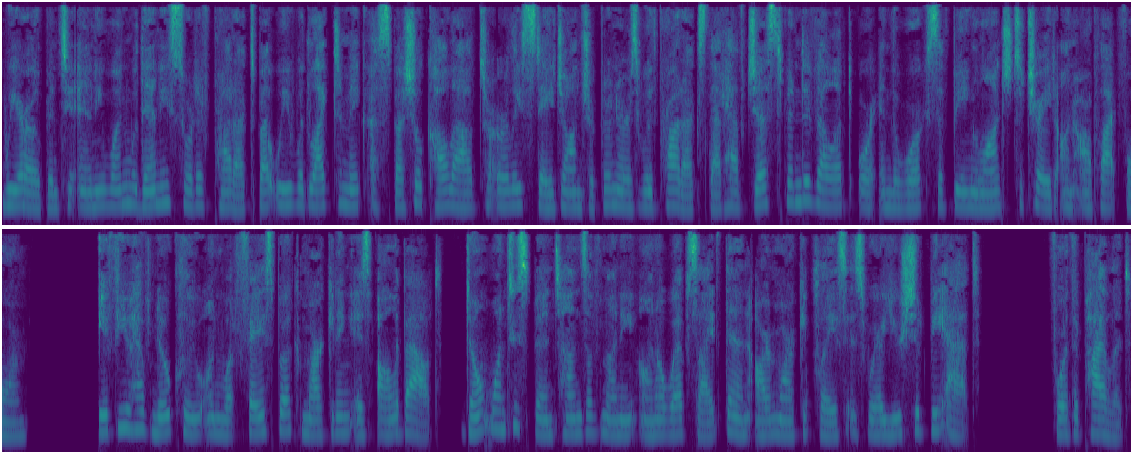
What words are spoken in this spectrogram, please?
We are open to anyone with any sort of product, but we would like to make a special call out to early stage entrepreneurs with products that have just been developed or in the works of being launched to trade on our platform. If you have no clue on what Facebook marketing is all about, don't want to spend tons of money on a website, then our marketplace is where you should be at. For the pilot,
